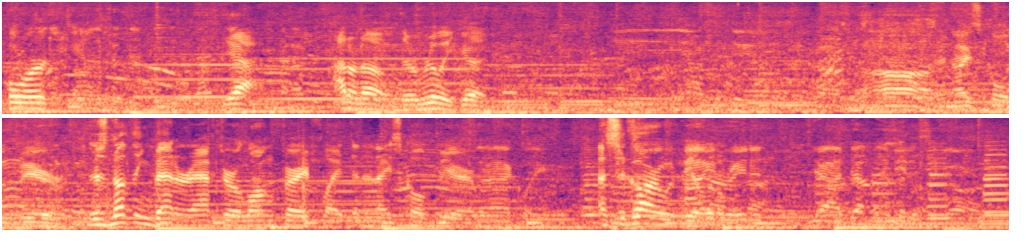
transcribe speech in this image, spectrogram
pork. Yeah, I don't know. They're really good. Ah, a nice cold beer. There's nothing better after a long ferry flight than a nice cold beer. Exactly. A cigar would be a little. Hydrated. Yeah, I definitely need a cigar.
